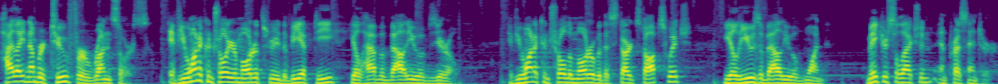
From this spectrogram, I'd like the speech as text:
Highlight number two for run source. If you want to control your motor through the VFD, you'll have a value of zero. If you want to control the motor with a start-stop switch, you'll use a value of one. Make your selection and press enter.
